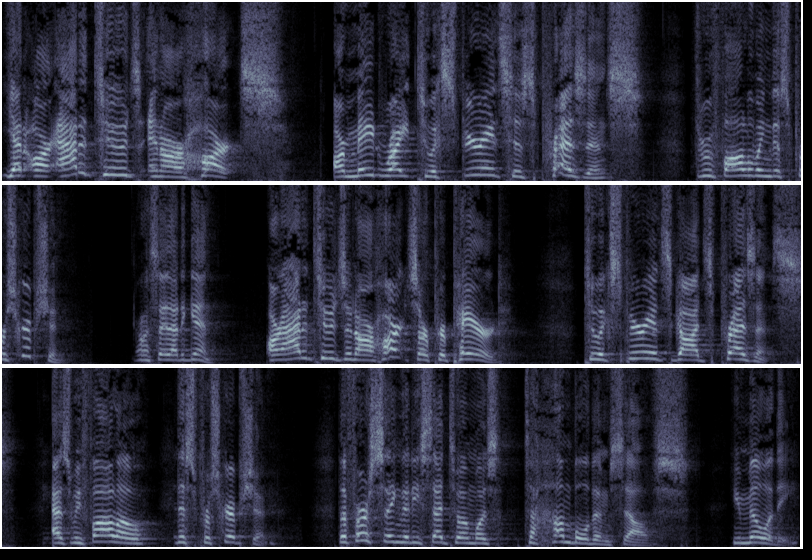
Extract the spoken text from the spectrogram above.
Yet our attitudes and our hearts are made right to experience his presence through following this prescription. I want to say that again. Our attitudes and our hearts are prepared to experience God's presence as we follow this prescription. The first thing that he said to him was to humble themselves, humility.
